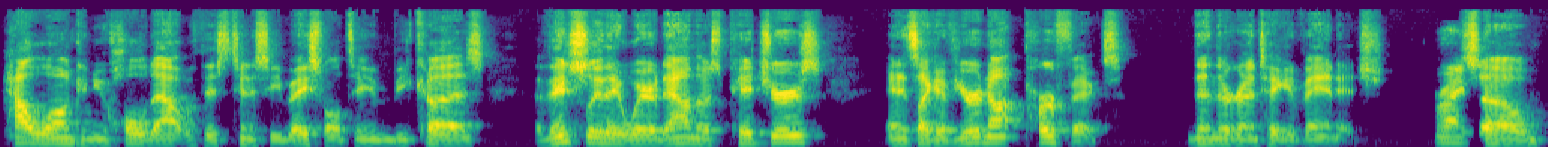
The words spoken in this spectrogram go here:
how long can you hold out with this Tennessee baseball team? Because eventually they wear down those pitchers, and it's like if you're not perfect, then they're going to take advantage. right. So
